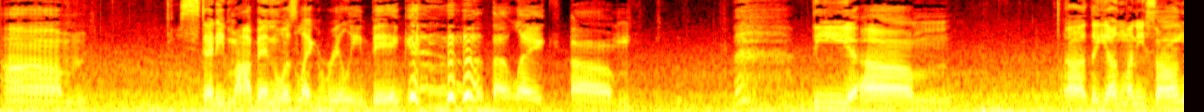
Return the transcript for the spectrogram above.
Um, steady mobbing was like really big. That like um the um uh the young money song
